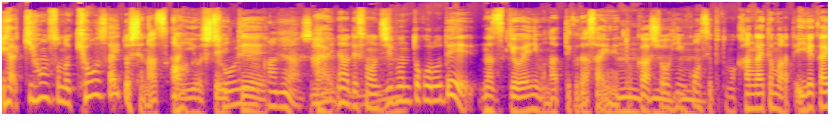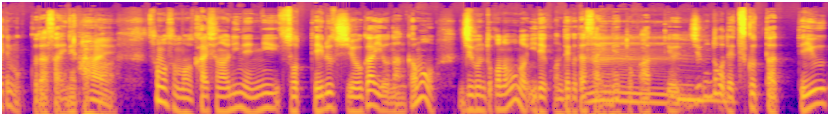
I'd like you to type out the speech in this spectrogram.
いや、基本その教材としての扱いをしていて、あそういう感じなんですねはい。なので、その自分のところで名付け親にもなってくださいねとか、商品コンセプトも考えてもらって入れ替えてもくださいねとかはい、そもそも会社の理念に沿っている使用概要なんかも自分のところのものを入れ込んでくださいねとかっていうう、ん自分のところで作ったっていう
